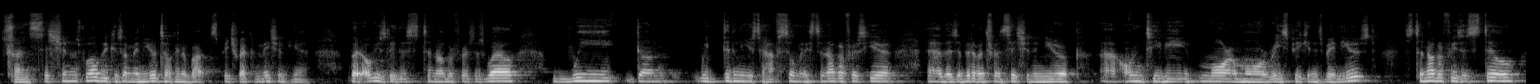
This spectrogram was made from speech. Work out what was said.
transition as well? Because I mean, you're talking about speech recognition here, but obviously there's stenographers as well. We don't, we didn't used to have so many stenographers here. Uh, there's a bit of a transition in Europe uh, on TV. More and more re-speaking is being used. Stenography is still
